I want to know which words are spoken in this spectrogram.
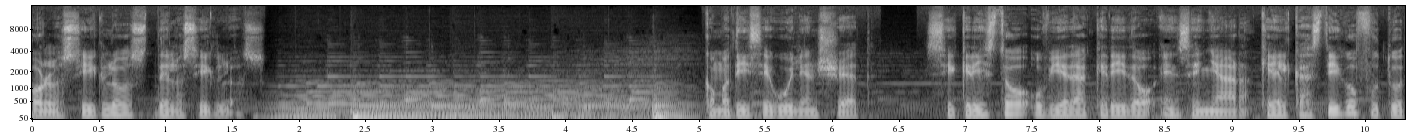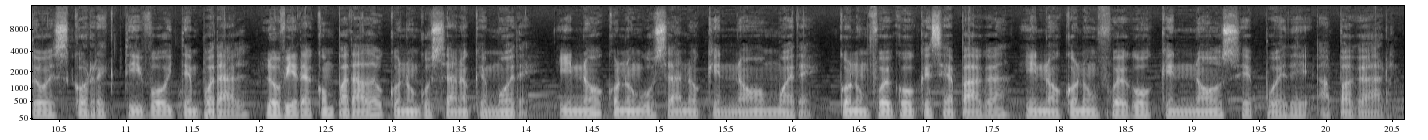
por los siglos de los siglos. Como dice William Shedd, si Cristo hubiera querido enseñar que el castigo futuro es correctivo y temporal, lo hubiera comparado con un gusano que muere, y no con un gusano que no muere, con un fuego que se apaga y no con un fuego que no se puede apagar.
